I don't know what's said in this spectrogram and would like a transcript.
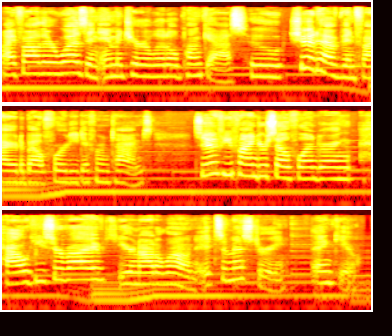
my father was an immature little punk ass who should have been fired about 40 different times. So if you find yourself wondering how he survived, you're not alone. It's a mystery. Thank you.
